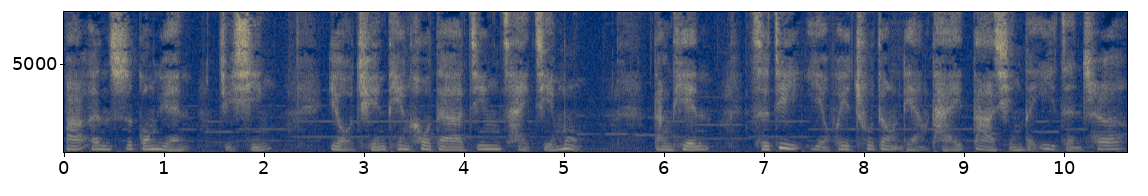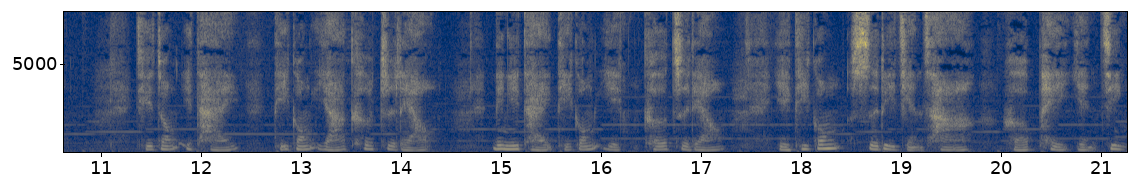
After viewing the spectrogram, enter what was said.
巴恩斯公园举行，有全天候的精彩节目。当天，慈济也会出动两台大型的义诊车，其中一台提供牙科治疗，另一台提供眼科治疗，也提供视力检查和配眼镜，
